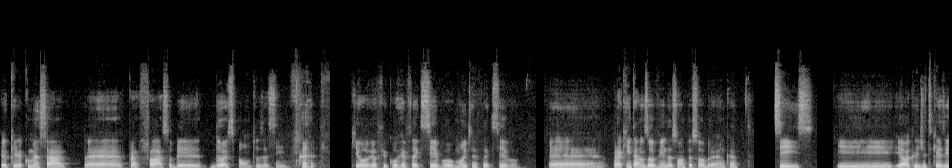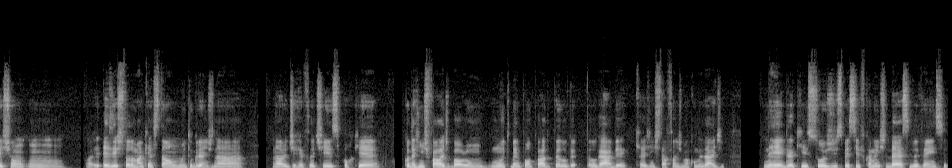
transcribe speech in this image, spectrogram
eu queria começar é, para falar sobre dois pontos, assim, que eu, eu fico reflexivo, muito reflexivo. É, para quem está nos ouvindo, eu sou uma pessoa branca, cis, e eu acredito que existe um, um, existe toda uma questão muito grande na, na hora de refletir isso, porque quando a gente fala de ballroom, muito bem pontuado pelo, pelo Gabi, é que a gente está falando de uma comunidade negra que surge especificamente dessa vivência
